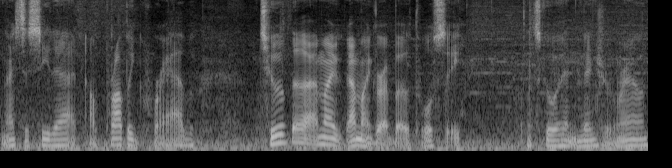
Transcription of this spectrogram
Nice to see that. I'll probably grab two of the. I might. I might grab both. We'll see. Let's go ahead and venture around.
